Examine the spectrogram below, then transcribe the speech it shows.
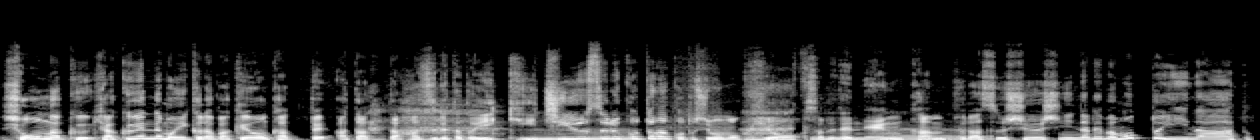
少額100円でもいいから馬券を買って当たった外れたと一喜一憂することが今年も目標。それで年間プラス収支になればもっといいなと。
